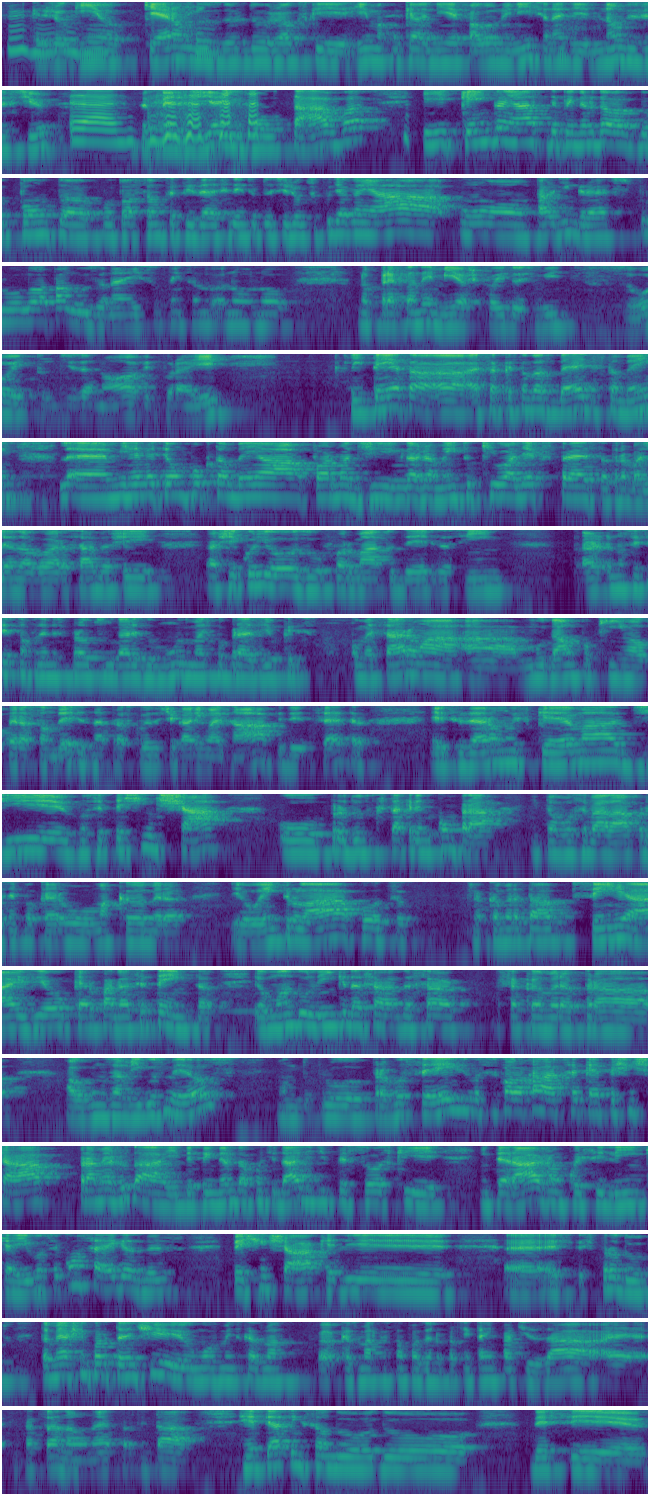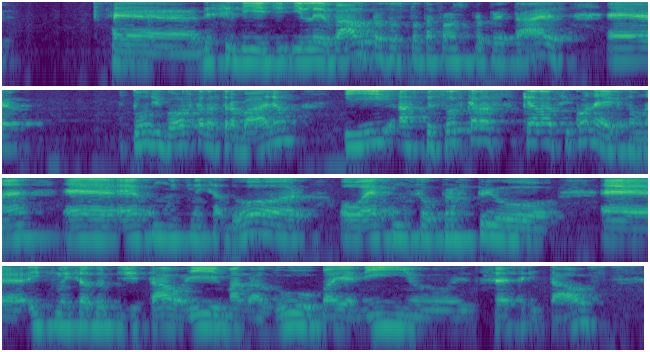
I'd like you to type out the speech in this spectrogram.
Uhum, Aquele joguinho uhum. que era um dos, dos, jogos que rima com o que a Nia falou no início, né? De não desistir. É. Você perdia e voltava. E quem ganhasse, dependendo do, do, ponto, da pontuação que você fizesse dentro desse jogo, você podia ganhar um, um par de ingressos pro Lollapalooza, né? Isso pensando no, no, no pré-pandemia, acho que foi 2018, 19, por aí. E tem essa, essa questão das badges também, é, me remeteu um pouco também à forma de engajamento que o AliExpress está trabalhando agora, sabe? Eu achei, achei curioso o formato deles, assim. Eu não sei se eles estão fazendo isso para outros lugares do mundo, mas para o Brasil, que eles começaram a, a, mudar um pouquinho a operação deles, né, para as coisas chegarem mais rápido, etc. Eles fizeram um esquema de você pechinchar o produto que está querendo comprar. Então você vai lá, por exemplo, eu quero uma câmera, eu entro lá, putz, eu a câmera tá 100 reais e eu quero pagar 70. Eu mando o link dessa, dessa, dessa câmera para alguns amigos meus mando para vocês e vocês colocam lá que você quer pechinchar para me ajudar. E dependendo da quantidade de pessoas que interajam com esse link aí, você consegue, às vezes, pechinchar aquele, é, esse, esse, produto. Também acho importante o movimento que as, mar que as marcas estão fazendo para tentar empatizar, é, empatizar não, né? Para tentar reter a atenção do, do desse é, desse lead e levá-lo para suas plataformas proprietárias, é, tom de voz que elas trabalham e as pessoas que elas, que elas se conectam, né? É, é com um influenciador ou é com o seu próprio é, influenciador digital aí, Magalu, Baianinho, etc e tal.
